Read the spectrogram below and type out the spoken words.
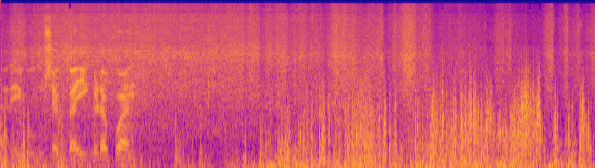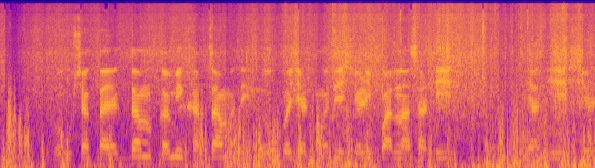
तर हे बघू शकता इकडं पण बघू शकता. एकदम कमी खर्चामध्ये लो बजेटमध्ये शेळी पालनासाठी यांनी शेड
